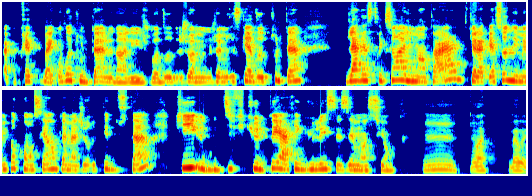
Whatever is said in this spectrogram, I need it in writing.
à peu près, ben, qu'on voit tout le temps dans les, je vais dire, je vais, me risquer à dire tout le temps, de la restriction alimentaire, que la personne n'est même pas consciente la majorité du temps, puis une difficulté à réguler ses émotions. Mmh, ouais, ben oui.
